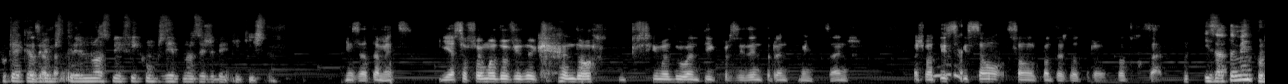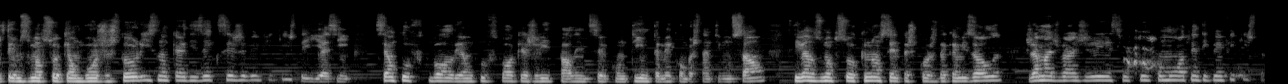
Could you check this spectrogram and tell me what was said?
Porque é que haveremos ter no nosso Benfica um presidente que não seja benfiquista? Exatamente. E essa foi uma dúvida que andou por cima do antigo presidente durante muitos anos. Mas pronto, isso, isso são, são contas de outro, de outro rosário. Exatamente, porque temos uma pessoa que é um bom gestor e isso não quer dizer que seja benfiquista. E é assim, se é um clube de futebol e é um clube de futebol que é gerido para além de ser contínuo, também com bastante emoção, se tivermos uma pessoa que não sente as cores da camisola, jamais vai gerir esse clube como um autêntico benfiquista.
